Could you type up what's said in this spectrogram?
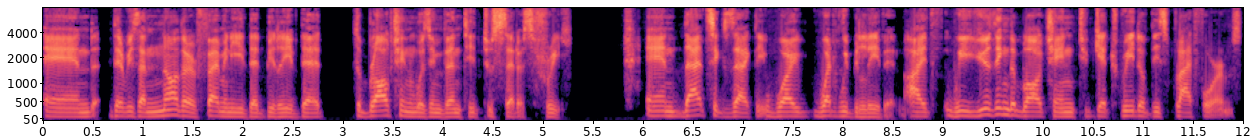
And there is another family that believe that the blockchain was invented to set us free. And that's exactly why what we believe in. I, we're using the blockchain to get rid of these platforms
